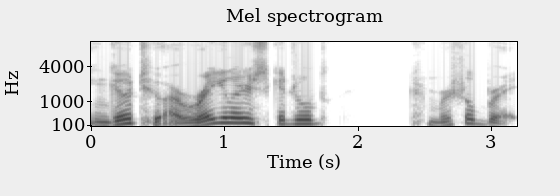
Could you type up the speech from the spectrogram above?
and go to our regular scheduled commercial break.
